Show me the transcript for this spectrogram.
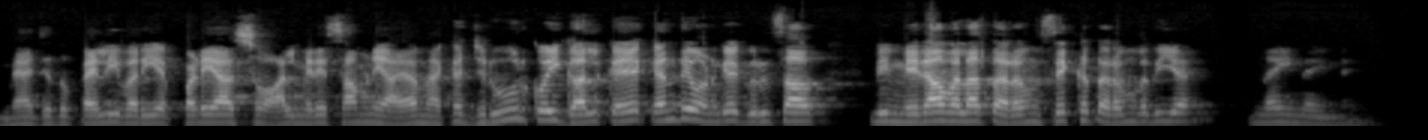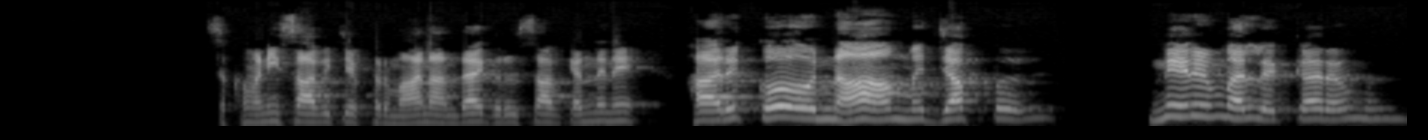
ਮੈਂ ਜਦੋਂ ਪਹਿਲੀ ਵਾਰੀ ਇਹ ਪੜਿਆ ਸਵਾਲ ਮੇਰੇ ਸਾਹਮਣੇ ਆਇਆ, ਮੈਂ ਕਿਹਾ, ਜਰੂਰ ਕੋਈ ਗੱਲ ਕਹੇ। ਕਹਿੰਦੇ ਹੋਣਗੇ ਗੁਰੂ ਸਾਹਿਬ ਵੀ ਮੇਰਾ ਵਾਲਾ ਧਰਮ, ਸਿੱਖ ਧਰਮ ਵਧੀਆ ਨਹੀਂ ਨਹੀਂ ਨਹੀਂ। ਸੁਖਮਨੀ ਸਾਹਿਬ ਵਿੱਚ ਇਹ ਫਰਮਾਨ ਆਂਦਾ ਹੈ, ਗੁਰੂ ਸਾਹਿਬ ਕਹਿੰਦੇ ਨੇ, ਹਰ ਕੋ ਨਾਮ ਜਪ, ਨਿਰਮਲ ਕਰਮ।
